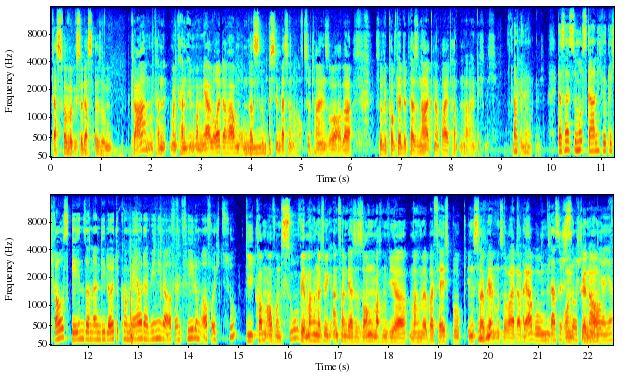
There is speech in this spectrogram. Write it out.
das war wirklich so, dass, also klar, man kann, man kann immer mehr Leute haben, um das ein bisschen besser noch aufzuteilen, so, aber so eine komplette Personalknappheit hatten wir eigentlich nicht. Und kennen wir auch nicht. Das heißt, du musst gar nicht wirklich rausgehen, sondern die Leute kommen mehr oder weniger auf Empfehlung auf euch zu? Die kommen auf uns zu. Wir machen natürlich Anfang der Saison machen wir machen wir bei Facebook, Instagram und so weiter Werbung. Mhm. klassisch und Social genau. Media, ja.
